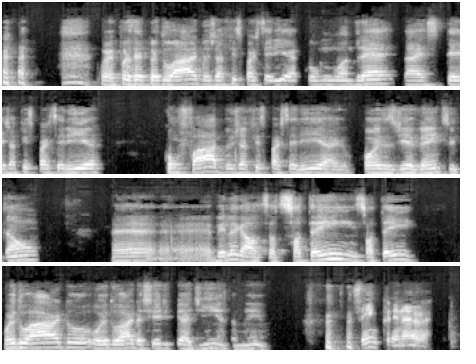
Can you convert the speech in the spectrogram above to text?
Por exemplo, Eduardo, já fiz parceria com o André da ST, já fiz parceria com o Fábio, já fiz parceria, coisas de eventos, então é, é bem legal. Só, só, tem, só tem o Eduardo, o Eduardo é cheio de piadinha também. Sempre, né, velho?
